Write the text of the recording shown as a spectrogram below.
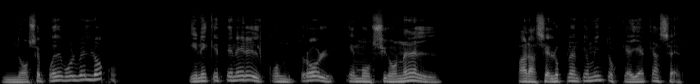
no se puede volver loco. Tiene que tener el control emocional para hacer los planteamientos que haya que hacer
